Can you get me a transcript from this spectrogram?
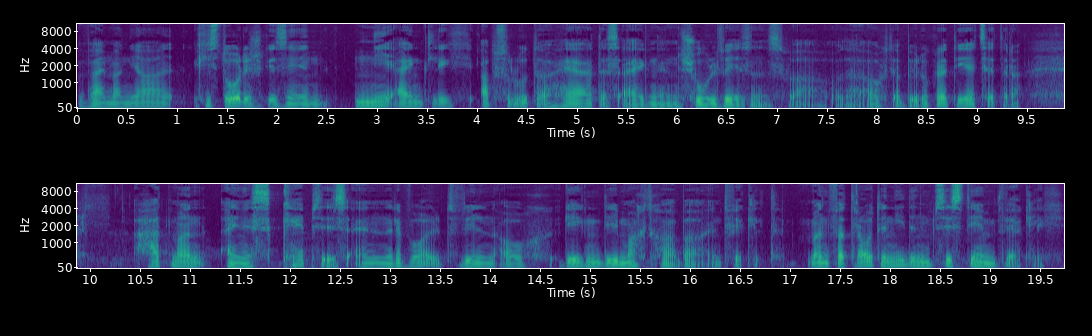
weil man ja historisch gesehen nie eigentlich absoluter Herr des eigenen Schulwesens war oder auch der Bürokratie etc hat man eine Skepsis, einen Revoltwillen auch gegen die Machthaber entwickelt. Man vertraute nie dem System wirklich.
